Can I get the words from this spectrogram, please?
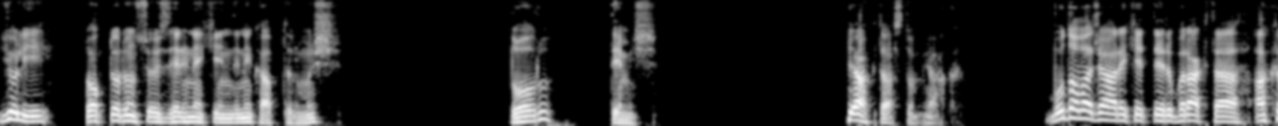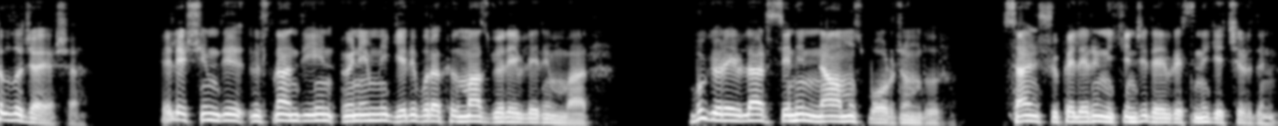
Yuli, doktorun sözlerine kendini kaptırmış. ''Doğru'' demiş. ''Yok dostum yok. Budalaca hareketleri bırak da akıllıca yaşa. Hele şimdi üstlendiğin önemli geri bırakılmaz görevlerin var. Bu görevler senin namus borcundur. Sen şüphelerin ikinci devresini geçirdin.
